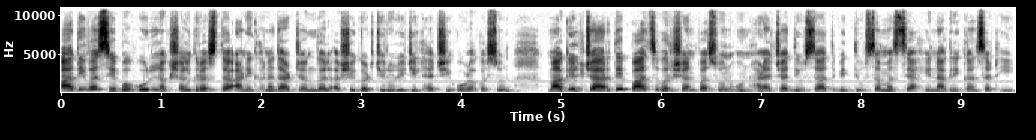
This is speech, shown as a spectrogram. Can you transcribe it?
आदिवासी बहुल नक्षलग्रस्त आणि घनदाट जंगल अशी गडचिरोली जिल्ह्याची ओळख असून मागील चार ते पाच वर्षांपासून उन्हाळ्याच्या दिवसात विद्युत समस्या ही नागरिकांसाठी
